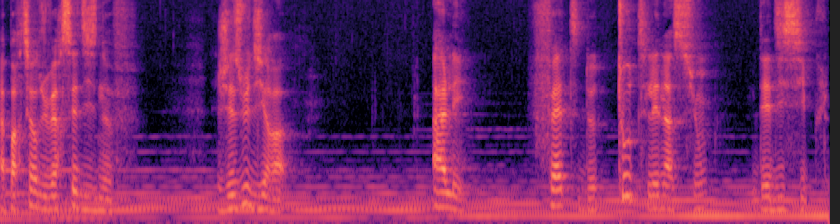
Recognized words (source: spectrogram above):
à partir du verset 19. Jésus dira Allez, faites de toutes les nations des disciples,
